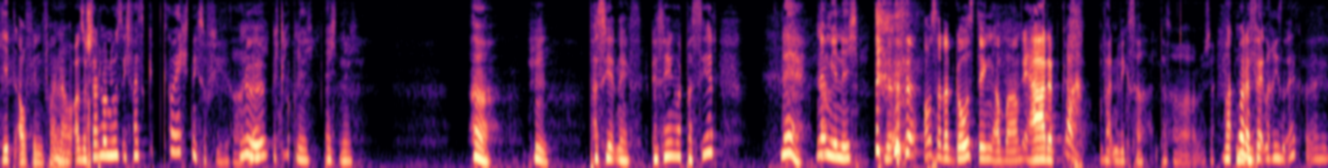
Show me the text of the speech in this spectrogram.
Geht auf jeden Fall. Genau. Also Stadtlohn News, ich weiß, gibt glaube ich echt nicht so viel gerade. Nö, Ne? ich glaube nicht. Echt nicht. Ha, Hm. passiert nichts. Ist irgendwas passiert? Nee. Na, mir nicht. Außer das Ghosting, aber. Ja, das. Ach, was ein Wichser. Das war. Guck mal, da fällt ein riesen LKW.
